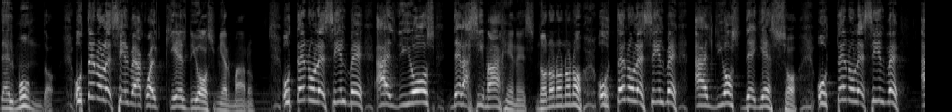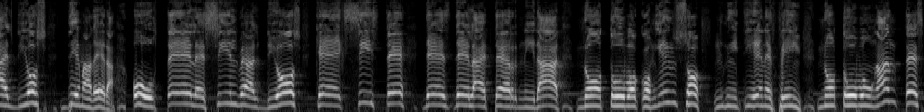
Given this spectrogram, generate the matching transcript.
del mundo. Usted no le sirve a cualquier Dios, mi hermano. Usted no le sirve al Dios de las imágenes. No, no, no, no, no. Usted no le sirve al Dios de yeso. Usted no le sirve al Dios de madera. Usted le sirve al Dios que existe desde la eternidad. No tuvo comienzo ni tiene fin. No tuvo un antes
